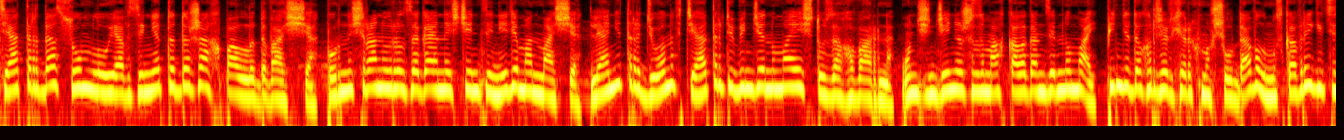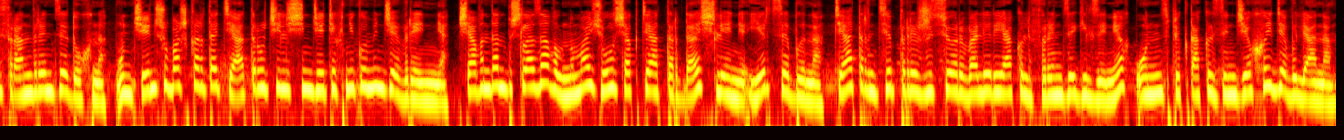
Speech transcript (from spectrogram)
Театрда сумлы уявзине тодожах паллыды ваща. Пурнышран урылзагайны ищензине де манмаще. Леонид Родионов театр тюбинже нумаеш тузағы варна. Он жинжене жызымақ калаганзем нумай. Пинде дохыр жерхерх мушулдавыл мускавреги тисран врензе духна. Унчен шубашкарда театр училищенже техникуминже вренне. Шавандан бышлазавыл нумай жул шак театрда ішлене ерце бына. Театрын теп режиссер Валерий Яковлев врензе гилзенех, он спектакль зенже хыйде выляна.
